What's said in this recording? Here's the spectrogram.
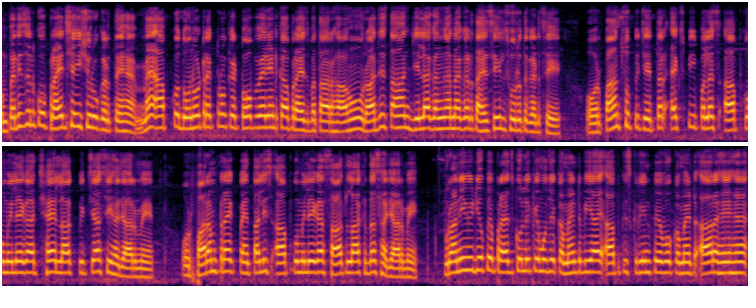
कंपैरिजन को प्राइस से ही शुरू करते हैं। मैं आपको दोनों ट्रैक्टरों के टॉप वेरिएंट का प्राइस बता रहा हूँ। राजस्थान जिला गंगानगर तहसील सूरतगढ़ से। और पाँच सौ पिचहत्तर एक्स प्लस आपको मिलेगा छः लाख पिचासी हज़ार में। और फार्म ट्रैक पैंतालीस आपको मिलेगा सात लाख दस हज़ार में। पुरानी वीडियो पे प्राइज़ को लेके मुझे कमेंट भी आए, आपकी स्क्रीन पे वो कमेंट आ रहे हैं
